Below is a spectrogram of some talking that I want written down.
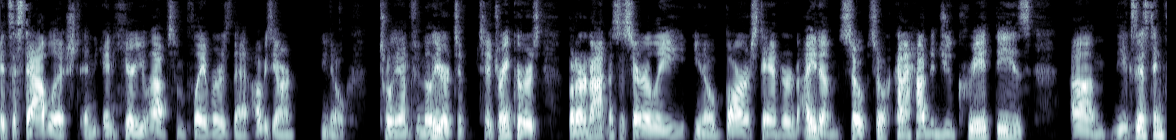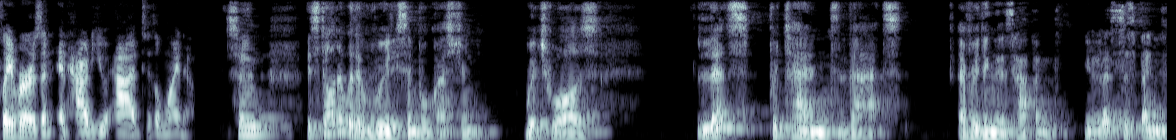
it's established. And and here you have some flavors that obviously aren't you know totally unfamiliar to, to drinkers but are not necessarily you know bar standard items. So so kind of how did you create these um, the existing flavors and, and how do you add to the lineup? So it started with a really simple question which was let's pretend that everything that has happened you know let's suspend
